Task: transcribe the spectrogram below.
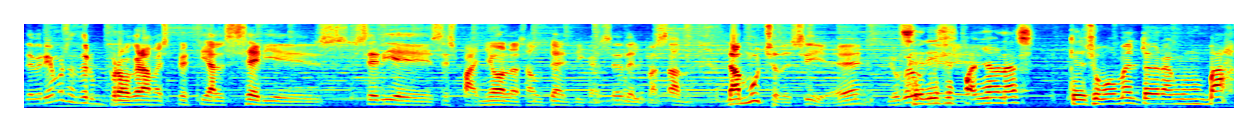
Deberíamos hacer un programa especial series series españolas auténticas eh, del pasado. Da mucho de sí, ¿eh? Yo creo Series que españolas que en su momento eran un bah,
